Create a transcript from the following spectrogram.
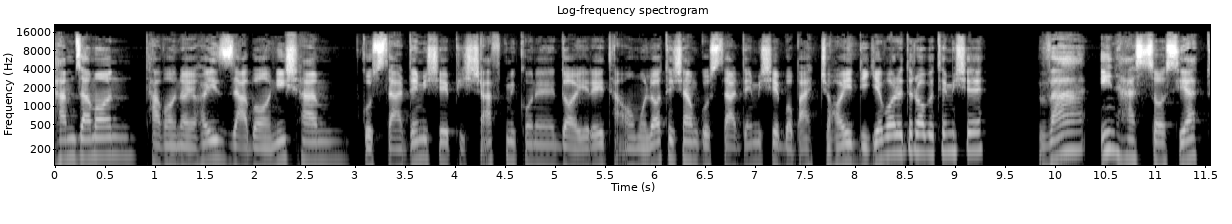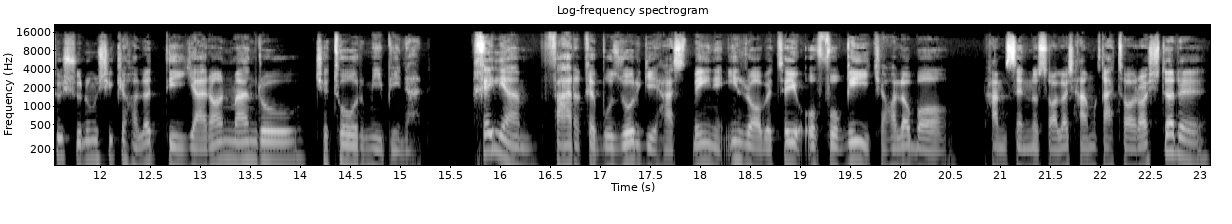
همزمان توانایی های زبانیش هم گسترده میشه پیشرفت می‌کنه دایره تعاملاتش هم گسترده میشه با بچه های دیگه وارد رابطه میشه. و این حساسیت تو شروع میشه که حالا دیگران من رو چطور می‌بینن. خیلی هم فرق بزرگی هست بین این رابطه افقی که حالا با همسن و سالاش هم قطاراش داره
